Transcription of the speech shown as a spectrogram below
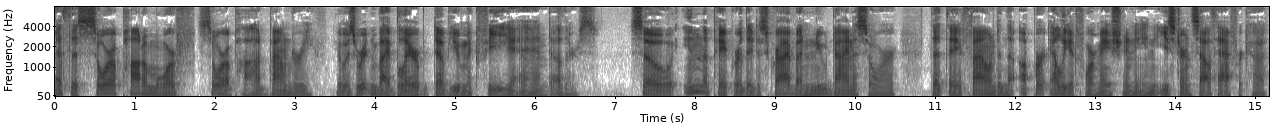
at the Sauropodomorph sauropod boundary. It was written by Blair W. McPhee and others. So, in the paper, they describe a new dinosaur that they found in the Upper Elliot Formation in eastern South Africa,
